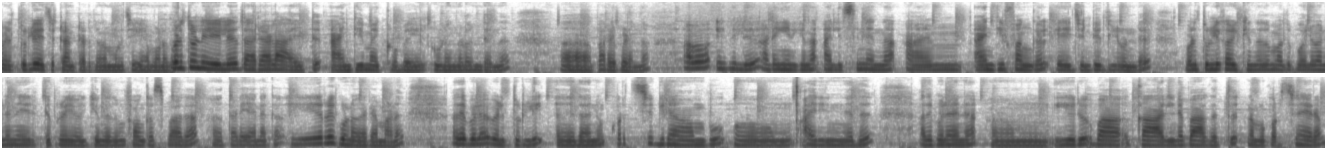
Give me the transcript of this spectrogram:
വെളുത്തുള്ളി വെച്ചിട്ടാണ് അടുത്തത് അടുത്ത് നമ്മൾ ചെയ്യാൻ പോകുന്നത് വെളുത്തുള്ളിയിൽ ധാരാളമായിട്ട് ആന്റി മൈക്രോബയൽ ഗുണങ്ങളുണ്ടെന്ന് പറയപ്പെടുന്നു. അപ്പോൾ ഇതിൽ അടങ്ങിയിരിക്കുന്ന അലിസിൻ എന്ന ആന്റി ഫംഗൽ ഏജന്റ് ഇതിലുണ്ട്. വെളുത്തുള്ളി കഴിക്കുന്നതും അതുപോലെ തന്നെ നേരിട്ട് പ്രയോഗിക്കുന്നതും ഫംഗസ് ബാധ തടയാനൊക്കെ ഏറെ ഗുണകരമാണ്. അതേപോലെ വെളുത്തുള്ളി ഏതാനും കുറച്ച് ഗ്രാമ്പു അരിഞ്ഞത് അതേപോലെ തന്നെ ഈ ഒരു കാലിന്റെ ഭാഗത്ത് നമ്മൾ കുറച്ച് നേരം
